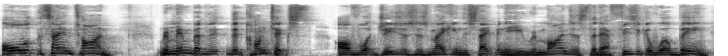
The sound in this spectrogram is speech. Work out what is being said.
all at the same time. Remember the, the context of what Jesus is making this statement here. He reminds us that our physical well-being,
